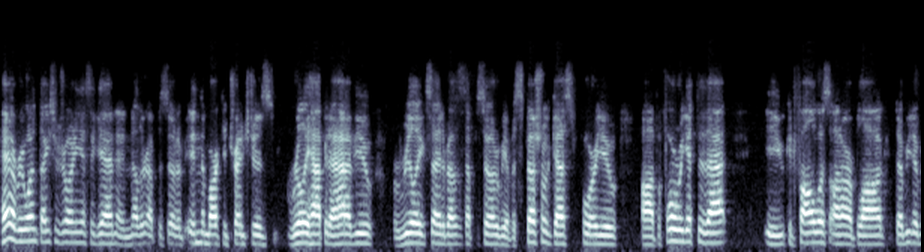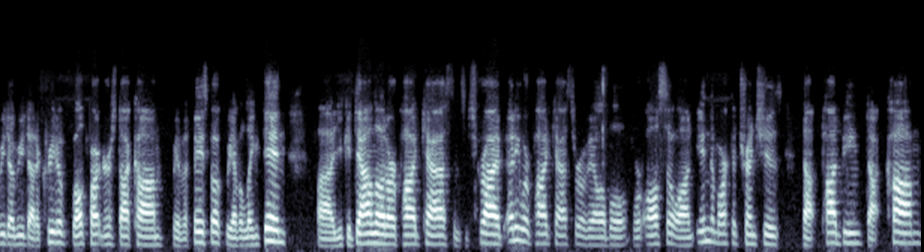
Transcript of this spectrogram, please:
Hey everyone, thanks for joining us again in another episode of In the Market Trenches. Really happy to have you. We're really excited about this episode. We have a special guest for you. Uh, before we get to that, you can follow us on our blog, www.accretivewealthpartners.com. We have a Facebook, we have a LinkedIn. Uh, you can download our podcast and subscribe anywhere podcasts are available. We're also on inthemarkettrenches.podbean.com.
